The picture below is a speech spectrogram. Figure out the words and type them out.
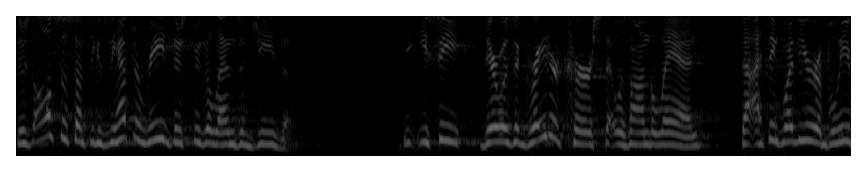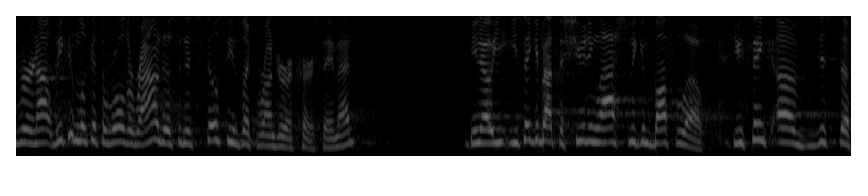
there's also something is we have to read this through the lens of Jesus. You see, there was a greater curse that was on the land that I think whether you're a believer or not, we can look at the world around us and it still seems like we're under a curse. Amen? You know, you, you, think about the shooting last week in Buffalo. You think of just the,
